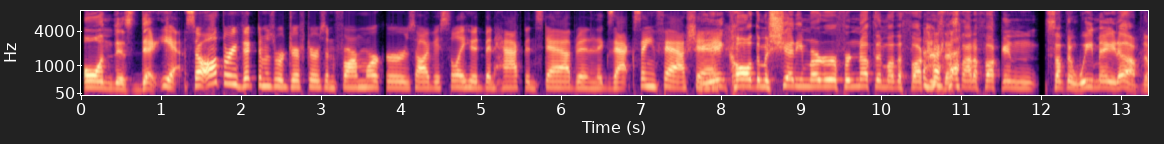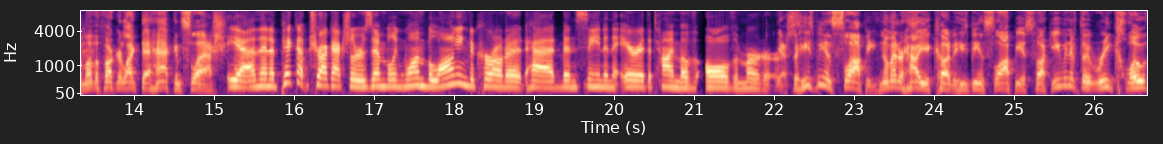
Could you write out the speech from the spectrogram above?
on this date. Yeah. So all three victims were drifters and farm workers, obviously, who had been hacked and stabbed in an exact same fashion. He ain't called the machete murderer for nothing, motherfuckers. That's not a fucking something we made up. The motherfucker liked to hack and slash. Yeah, and then a pickup truck actually resembling one belonging to Corona had been seen in the area at the time of all the murders. Yeah, so he's being sloppy. No matter how you cut it, he's being sloppy as fuck. Even if the reclothing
